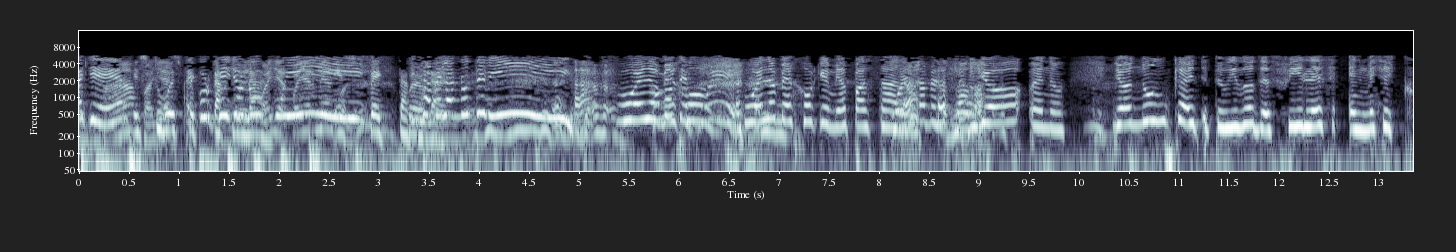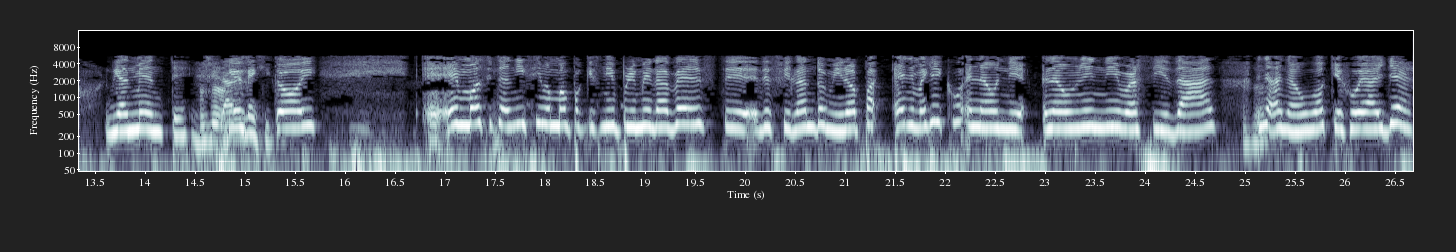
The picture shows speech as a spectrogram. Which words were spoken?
ayer. Ah, Estuvo espectacular. ¿Por qué yo no fui? Espectacular. Isabela, no te vi. fue lo mejor. Fue? lo mejor que me ha pasado. Yo, bueno, yo nunca he tenido desfiles en México, realmente. Estoy eh, emocionadísima porque es mi primera vez de, desfilando mi ropa en México en la, en la universidad en Anagua que fue ayer.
